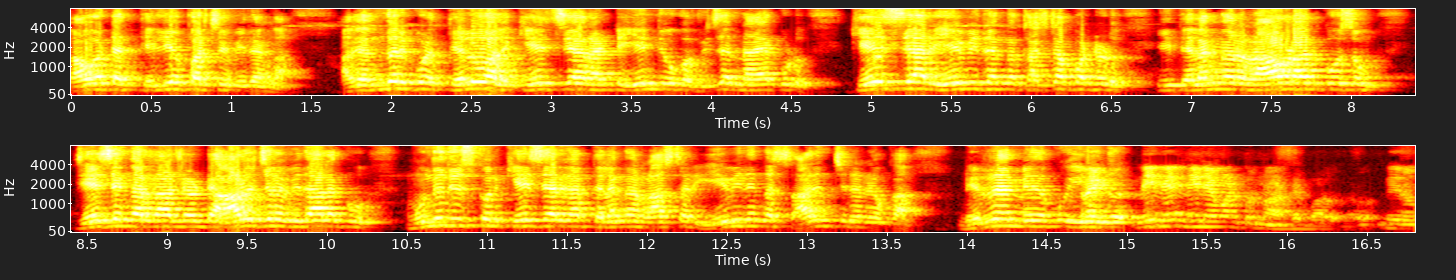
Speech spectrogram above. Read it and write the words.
కాబట్టి అది తెలియపరిచే విధంగా అది అందరికీ కూడా తెలియాలి కేసీఆర్ అంటే ఏంది? ఒక విజన్ నాయకుడు. కేసీఆర్ ఏ విధంగా కష్టపడ్డాడు? ఈ తెలంగాణ రావడానికి కోసం జయశంకర్ లాంటి ఆలోచన విధాలకు ముందు తీసుకొని కేసీఆర్ గారు తెలంగాణ రాష్ట్రాన్ని ఏ విధంగా సాధించిన ఒక నిర్ణయం. నేనే నేనేమంటున్నా అంటే గారు మీరు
